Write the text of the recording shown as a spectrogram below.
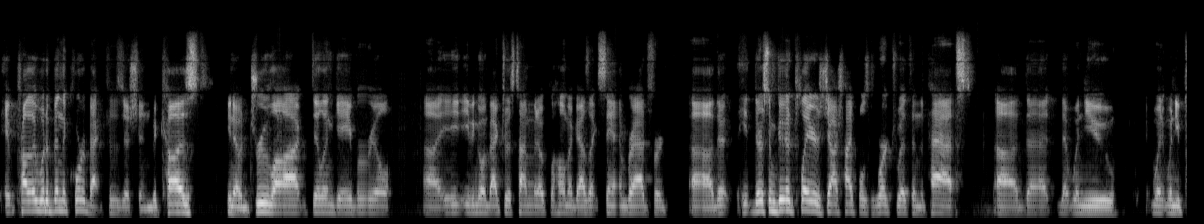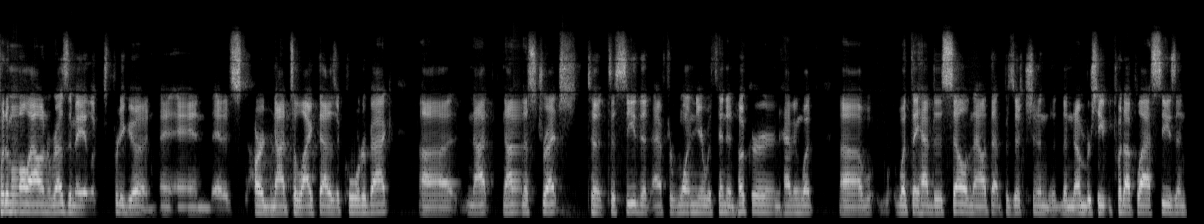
it probably would have been the quarterback position because you know Drew Lock, Dillon Gabriel, uh, even going back to his time in Oklahoma, guys like Sam Bradford. Uh, there, he, there's some good players Josh Heupel's worked with in the past uh, that that when you when, when you put them all out on a resume, it looks pretty good, and, and, it's hard not to like that as a quarterback. Uh, not not a stretch to to see that after one year with Hendon Hooker and having what uh, what they have to sell now at that position and the, the numbers he put up last season.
